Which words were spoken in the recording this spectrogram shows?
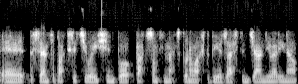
Uh, the centre back situation, but that's something that's going to have to be addressed in January now.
